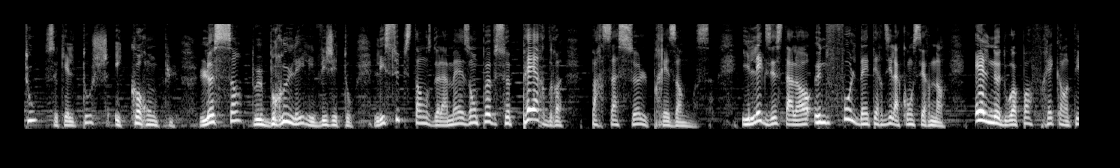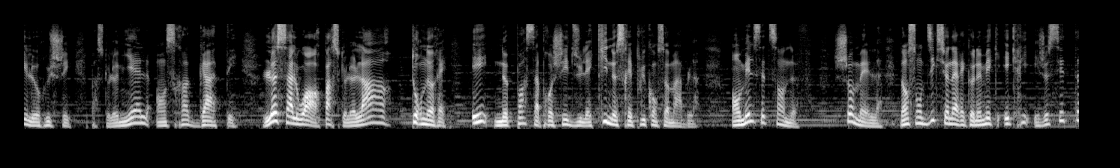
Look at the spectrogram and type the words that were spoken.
Tout ce qu'elle touche est corrompu. Le sang peut brûler les végétaux. Les substances de la maison peuvent se perdre par sa seule présence. Il existe alors une foule d'interdits la concernant. Elle ne doit pas fréquenter le rucher, parce que le miel en sera gâté, le saloir, parce que le lard tournerait et ne pas s'approcher du lait qui ne serait plus consommable. En 1709, Chaumel, dans son dictionnaire économique, écrit, et je cite,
